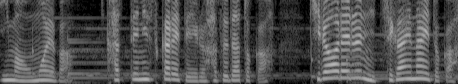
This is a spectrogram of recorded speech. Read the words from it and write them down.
今思えば勝手に好かれているはずだとか嫌われるに違いないとか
